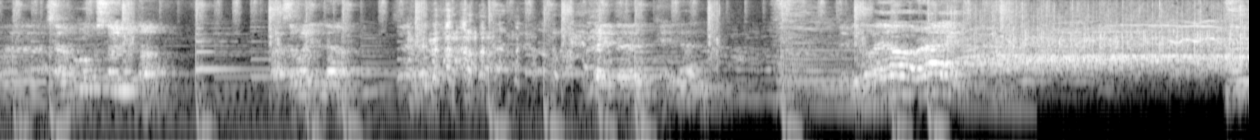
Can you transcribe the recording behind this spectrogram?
Uh, sana po magustuhan nyo ito. Para sa mga in. Sana. Title, kailan. Ready mo kayo? Alright! Thank you.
